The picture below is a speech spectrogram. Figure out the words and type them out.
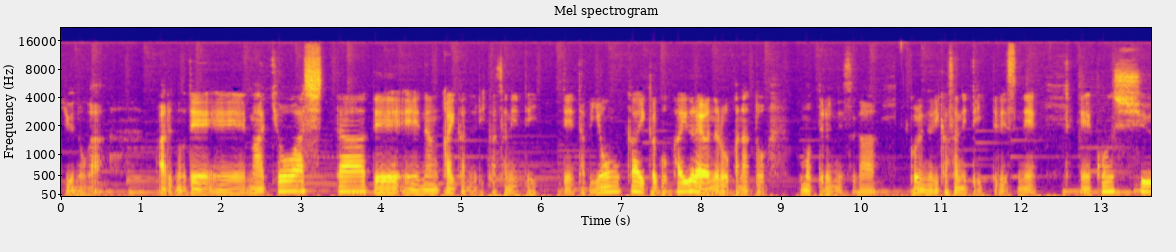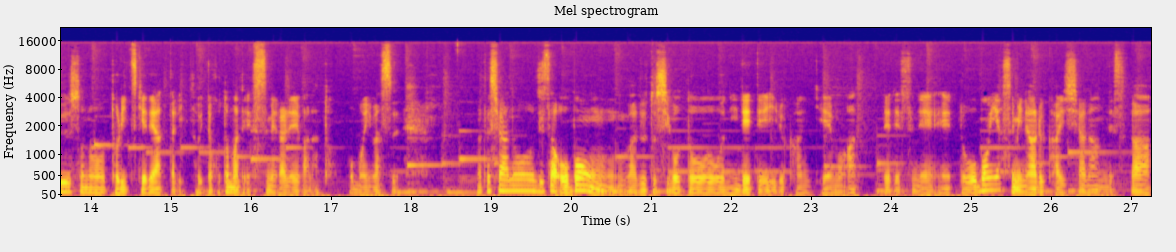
いうのがあるので、えーまあ今日明日で、え何回か塗り重ねていって、多分4回か5回ぐらいは塗ろうかなと思ってるんですが、これを塗り重ねていってですね、えー今週その取り付けであったり、そういったことまで進められればなと思います。私はあの、実はお盆はずっと仕事に出ている関係もあってですね、えっ、と、お盆休みのある会社なんですが、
